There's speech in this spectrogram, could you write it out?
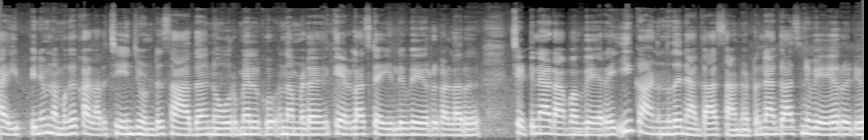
ടൈപ്പിനും നമുക്ക് കളർ ചേഞ്ച് ഉണ്ട്. സാധാ നോർമൽ നമ്മുടെ കേരള സ്റ്റൈലിൽ വേറൊരു കളറ് ചെട്ടിനാടാകുമ്പം വേറെ. ഈ കാണുന്നത് നഗാസാണ് കേട്ടോ. നഗാസിന് വേറൊരു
